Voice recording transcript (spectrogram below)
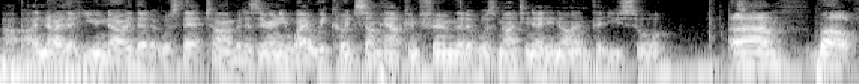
I I know that you know that it was that time, but is there any way we could somehow confirm that it was 1989 that you saw? Um, well,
